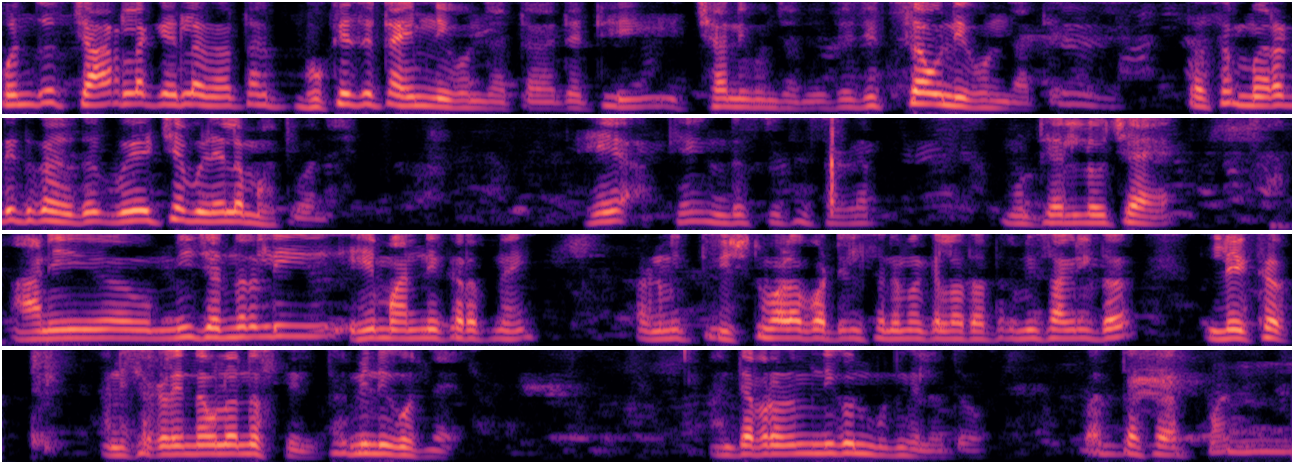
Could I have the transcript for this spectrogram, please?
पण जो चारला गेला ना तर भुकेचं टाइम निघून जातं त्याची इच्छा निघून जाते त्याची चव निघून जाते. तसं मराठीत काय होतं वेळच्या वेळेला महत्त्व नाही. हे अख्ख्या इंडस्ट्रीचे सगळ्यात मोठे लोचे आहे. आणि मी जनरली हे मान्य करत नाही. कारण मी विष्णुबाळा पाटील सिनेमा केला होता तर मी सांगितलं होतं लेखक आणि सगळे नवलं नसतील तर मी निघून जाईल. आणि त्याप्रमाणे मी निघून गेलो होतो. पण तसं पण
